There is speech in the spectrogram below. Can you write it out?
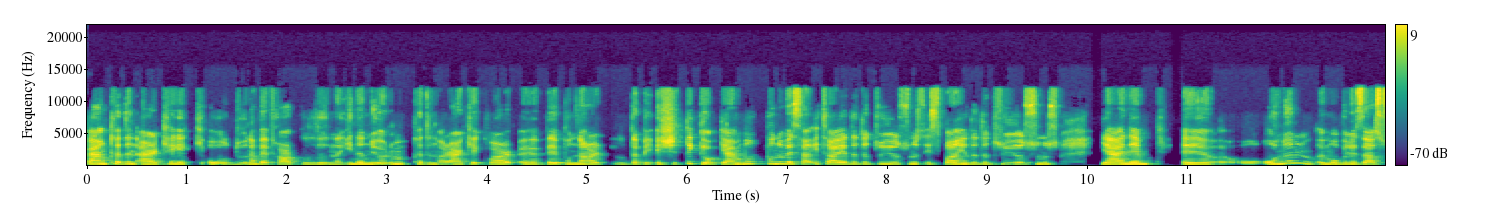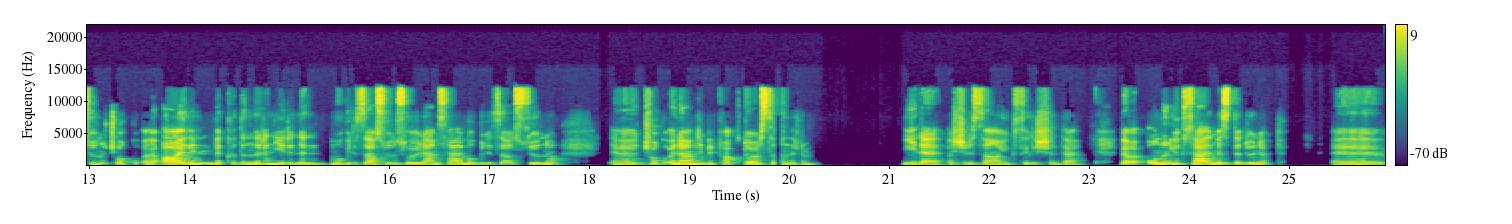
ben kadın erkek olduğuna ve farklılığına inanıyorum. Kadın var, erkek var e, ve bunlarda bir eşitlik yok. Yani bu bunu mesela İtalya'da da duyuyorsunuz, İspanya'da da duyuyorsunuz. Yani e, onun mobilizasyonu çok e, ailenin ve kadınların yerinin mobilizasyonu, söylemsel mobilizasyonu e, çok önemli bir faktör sanırım. Yine aşırı sağ yükselişinde ve onun yükselmesi de dönüp e,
